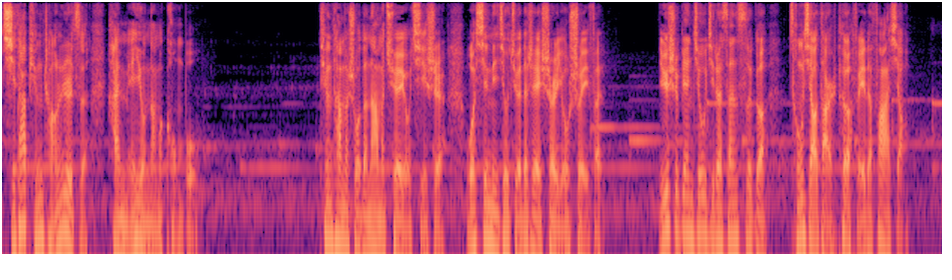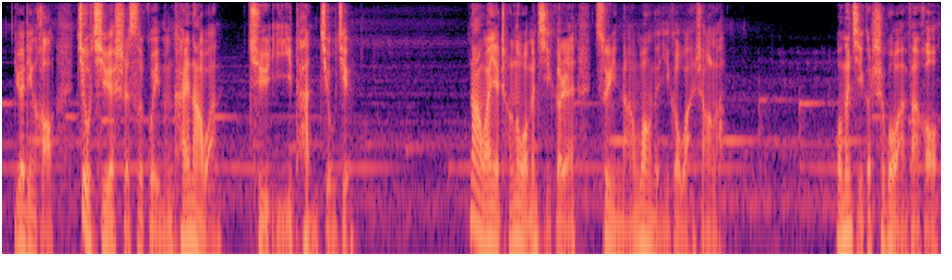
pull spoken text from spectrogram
其他平常日子还没有那么恐怖。听他们说的那么确有其事，我心里就觉得这事儿有水分，于是便纠集了三四个从小胆儿特肥的发小，约定好就七月十四鬼门开那晚去一探究竟。那晚也成了我们几个人最难忘的一个晚上了。我们几个吃过晚饭后，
